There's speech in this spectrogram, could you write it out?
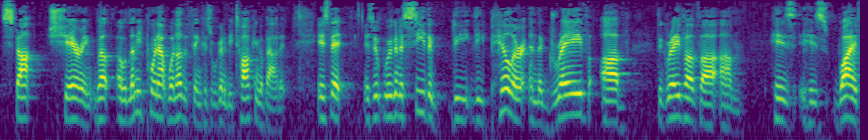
stop sharing. Well, oh, let me point out one other thing because we're going to be talking about it. Is that, is that we're going to see the, the, the pillar and the grave of, the grave of, uh, um, his, his wife,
